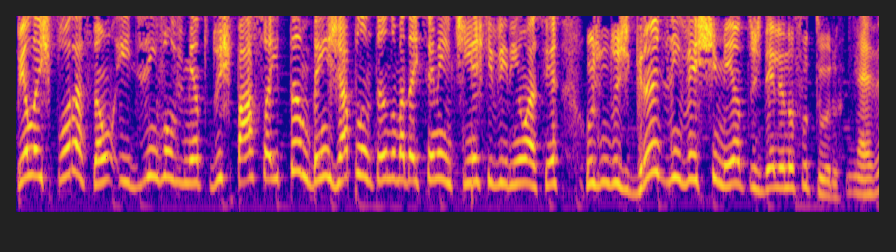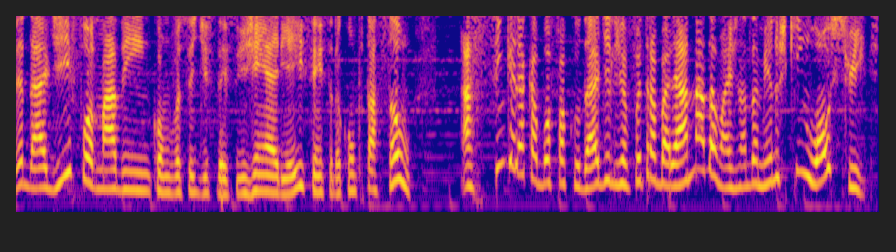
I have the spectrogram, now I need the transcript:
pela exploração e desenvolvimento do espaço, aí também já plantando uma das sementinhas que viriam a ser um dos grandes investimentos dele no futuro. É verdade. E formado em, como você disse, isso, engenharia e ciência da computação, Assim que ele acabou a faculdade, ele já foi trabalhar nada mais, nada menos que em Wall Street.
